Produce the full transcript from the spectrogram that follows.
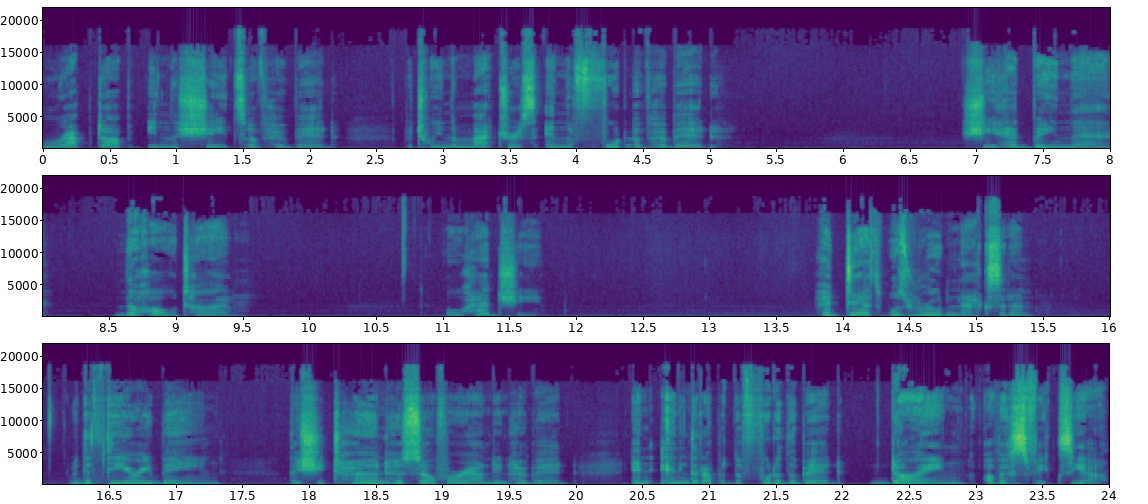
wrapped up in the sheets of her bed between the mattress and the foot of her bed she had been there the whole time. Or had she? Her death was ruled an accident, with the theory being that she turned herself around in her bed and ended up at the foot of the bed dying of asphyxia.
